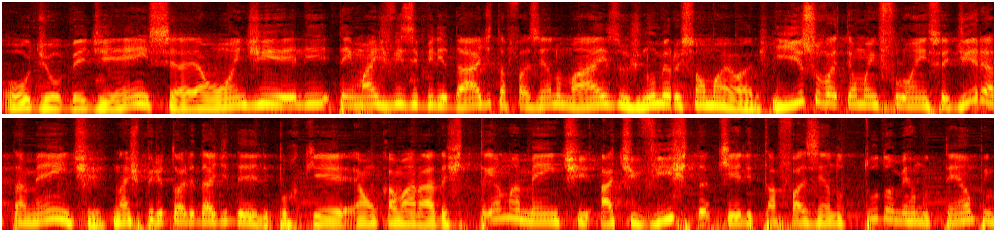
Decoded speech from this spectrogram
ou de obediência é onde ele tem mais visibilidade está fazendo mais, os números são maiores. E isso vai ter uma influência diretamente na espiritualidade dele, porque é um camarada extremamente ativista, que ele está fazendo tudo ao mesmo tempo, em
